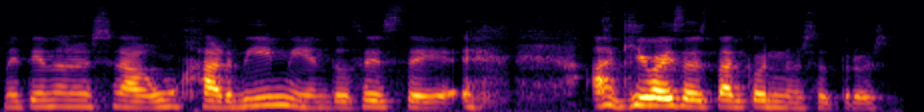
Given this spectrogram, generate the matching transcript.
metiéndonos en algún jardín y entonces aquí vais a estar con nosotros.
